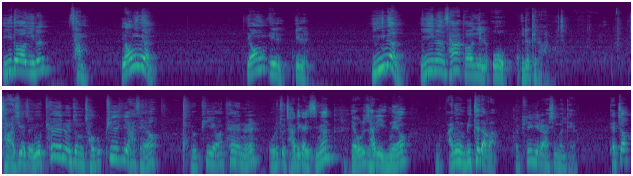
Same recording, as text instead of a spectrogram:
2 더하기 1은 3. 0이면 0, 1, 1. 2면 2는 4 더하기 1, 5. 이렇게 나가는 거죠. 자, 아시겠죠? 이 표현을 좀 적어 필기하세요. 이 표현, 표현을. 오른쪽 자리가 있으면, 예, 오른쪽 자리 있네요. 아니면 밑에다가 그 필기를 하시면 돼요. 됐죠?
